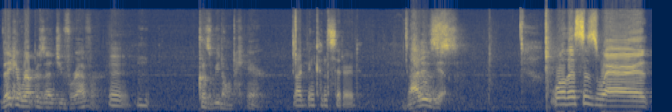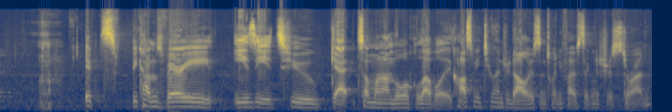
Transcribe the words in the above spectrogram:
they can represent you forever mm. because we don't care. Not been considered. That is Well, this is where it becomes very easy to get someone on the local level. It cost me $200 and 25 signatures to run.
